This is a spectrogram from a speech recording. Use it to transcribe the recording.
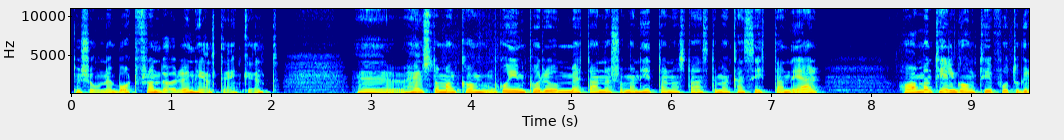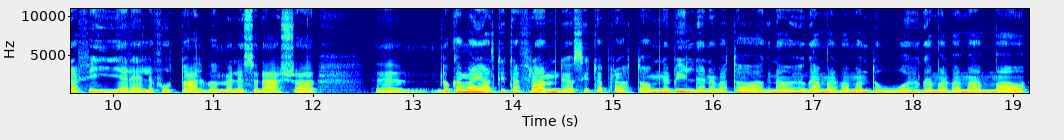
personen bort från dörren helt enkelt. Eh, helst om man kan gå in på rummet, annars om man hittar någonstans där man kan sitta ner. Har man tillgång till fotografier eller fotoalbum eller sådär så då kan man ju alltid ta fram det och sitta och prata om när bilderna var tagna och hur gammal var man då och hur gammal var mamma. Och,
